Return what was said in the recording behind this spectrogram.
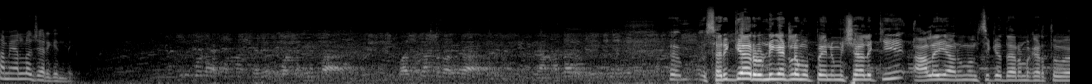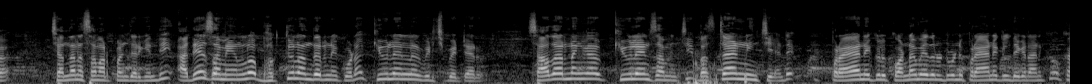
సమయంలో జరిగింది? సరిగ్గా రెండు గంటల ముప్పై నిమిషాలకి ఆలయ అనువంశిక ధర్మకర్త చందన సమర్పణ జరిగింది. అదే సమయంలో భక్తులందరినీ కూడా క్యూ లైన్లో విడిచిపెట్టారు. సాధారణంగా క్యూ లైన్ సంబంధించి బస్ స్టాండ్ నుంచి అంటే ప్రయాణికులు కొండ మీద ఉన్నటువంటి ప్రయాణికులు దిగడానికి ఒక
